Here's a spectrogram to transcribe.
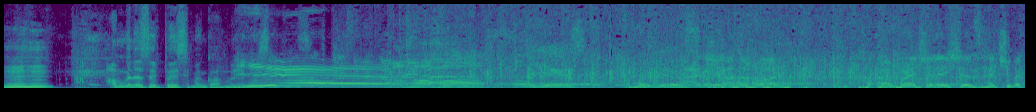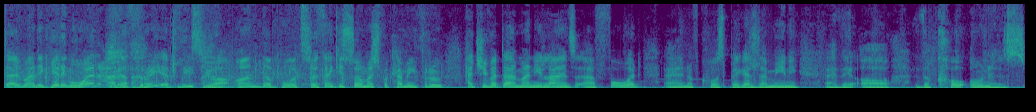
Mm-hmm. I'm gonna say Percy Montgomery. Yeah! Oh yes. Oh yes. Finally on the board. Congratulations, Hacjivah Dayimani, getting one out of three. At least you are on the board. So thank you so much for coming through. Hacjivah Dayimani Lions uh, forward, and of course, Bega Dlamini. Uh, they are the co-owners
